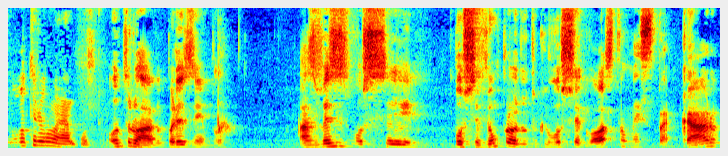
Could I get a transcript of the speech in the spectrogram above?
Outro lado. Outro lado, por exemplo, às vezes você, você vê um produto que você gosta, mas está caro,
